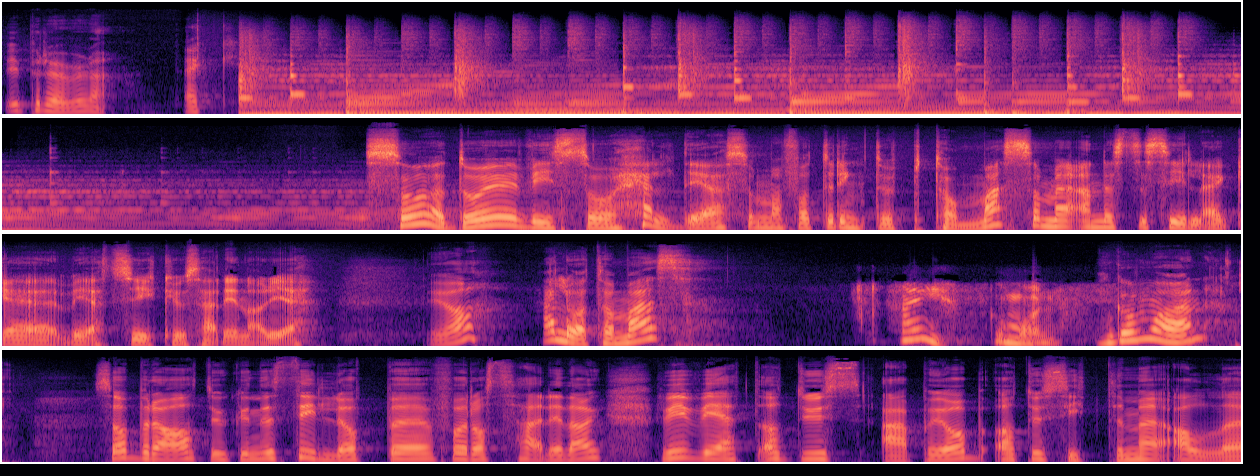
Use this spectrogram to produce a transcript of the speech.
Vi prøver det. Takk. Så da er vi så heldige som har fått ringt opp Thomas, som er anestesilege ved et sykehus her i Norge. Ja, Hallo, Thomas. Hei, god morgen. God morgen. Så bra at du kunne stille opp eh, for oss her i dag. Vi vet at du er på jobb, at du sitter med alle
